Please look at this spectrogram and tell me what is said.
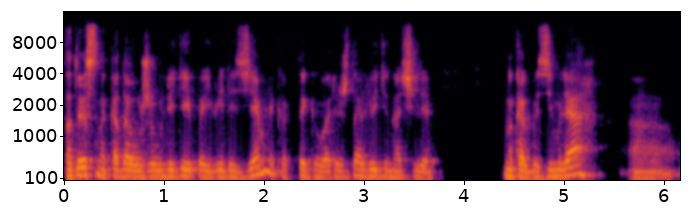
Соответственно, когда уже у людей появились земли, как ты говоришь, да, люди начали, ну, как бы земля, а,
